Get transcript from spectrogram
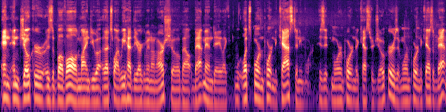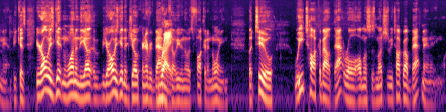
and and Joker is above all. And mind you, uh, that's why we had the argument on our show about Batman Day. Like, what's more important to cast anymore? Is it more important to cast a Joker, or is it more important to cast a Batman? Because you're always getting one and the other. You're always getting a Joker in every Batman Right. film, even though it's fucking annoying. But two, we talk about that role almost as much as we talk about Batman anymore.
